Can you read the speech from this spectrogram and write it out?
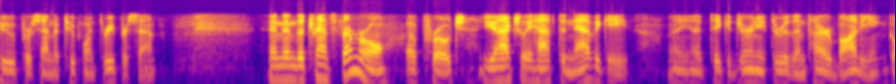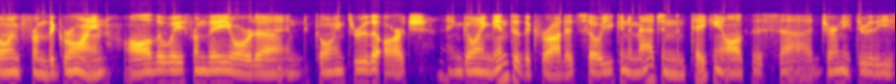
2% or 2.3%. And in the transfemoral approach, you actually have to navigate uh, you to take a journey through the entire body, going from the groin all the way from the aorta and going through the arch and going into the carotid. So you can imagine in taking all this uh, journey through these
